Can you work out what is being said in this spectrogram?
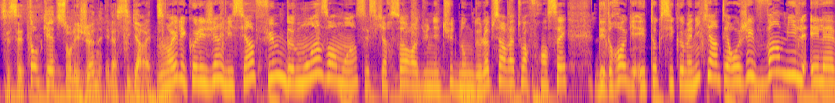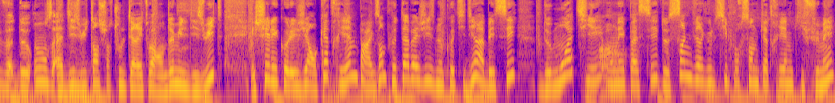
C'est cette enquête sur les jeunes et la cigarette. Ouais, les collégiens et lycéens fument de moins en moins. C'est ce qui ressort d'une étude donc de l'Observatoire français des drogues et toxicomanies qui a interrogé 20 000 élèves de 11 à 18 ans sur tout le territoire en 2018. Et chez les collégiens en quatrième, par exemple, le tabagisme quotidien a baissé de moitié. On est passé de 5,6% de quatrième qui fumaient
